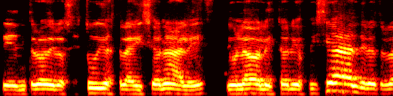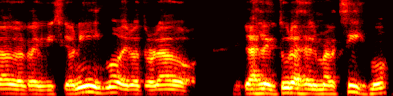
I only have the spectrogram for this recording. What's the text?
dentro de los estudios tradicionales, de un lado la historia oficial, del otro lado el revisionismo, del otro lado las lecturas del marxismo,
